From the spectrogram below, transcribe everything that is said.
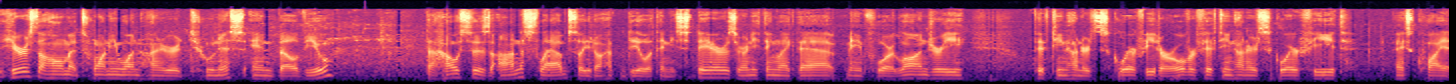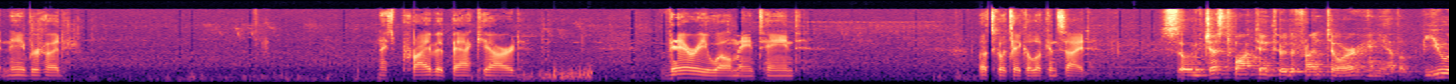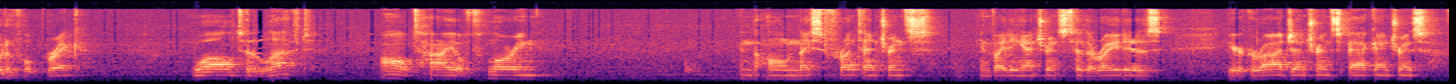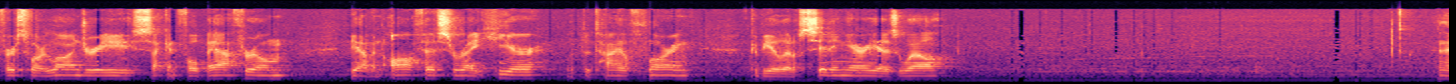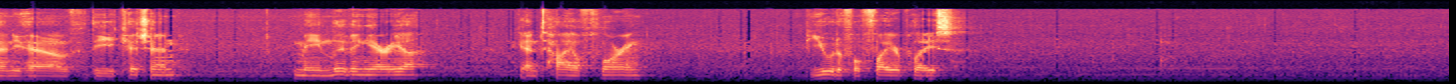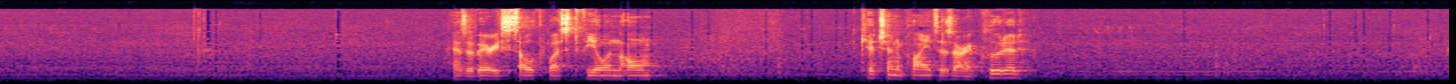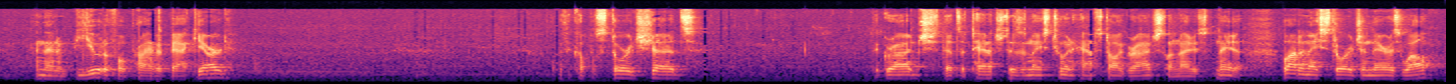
Here's the home at 2100 Tunis in Bellevue. The house is on a slab so you don't have to deal with any stairs or anything like that. Main floor laundry, 1500 square feet or over 1500 square feet. Nice quiet neighborhood. Nice private backyard. Very well maintained. Let's go take a look inside. So we've just walked in through the front door and you have a beautiful brick wall to the left all tile flooring in the home. Nice front entrance, inviting entrance. To the right is your garage entrance, back entrance, first floor laundry, second full bathroom. You have an office right here with the tile flooring. Could be a little sitting area as well. And then you have the kitchen, main living area, Again, tile flooring. Beautiful fireplace. Has a very southwest feel in the home. Kitchen appliances are included. And then a beautiful private backyard. with a couple storage sheds. The garage that's attached is a nice two and a half stall garage, so nice, a lot of nice storage in there as well.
